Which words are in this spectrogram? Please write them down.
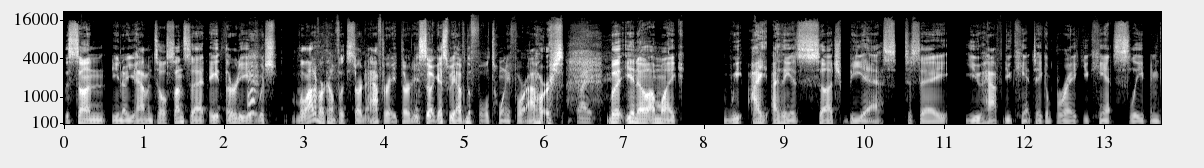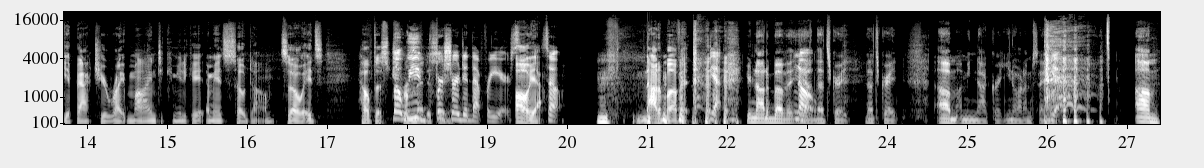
the sun you know you have until sunset eight thirty, which a lot of our conflicts start after eight thirty, so I guess we have the full twenty four hours. right. But you know, I'm like, we I I think it's such BS to say you have you can't take a break, you can't sleep and get back to your right mind to communicate. I mean, it's so dumb. So it's helped us But we for sure did that for years. Oh yeah, So, not above it. yeah. You're not above it. Yeah, No. that's great. That's great. Um, I mean, not great. You know what I'm saying? Yeah. Um,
